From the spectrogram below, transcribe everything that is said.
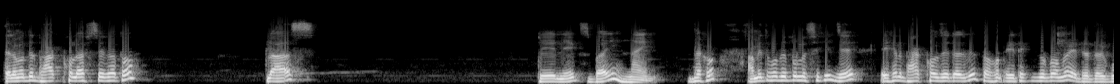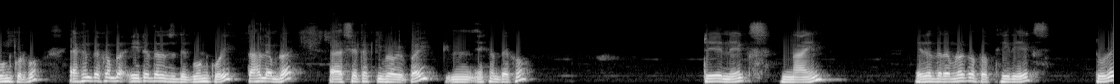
তাহলে আমাদের ভাগফল আসছে কত? Plus ten x by nine দেখো, আমি তোমাদের বলেছি কি যে, এখানে ভাগফল যেটা আসবে, তখন এটা কি করব আমরা? এটা দ্বারা গুণ করব। এখন দেখো আমরা এটা দ্বারা যদি গুণ করি, তাহলে আমরা সেটা কীভাবে পাই? এখানে দেখো টেন এক্স নাইন এটা দ্বারা আমরা কত? থ্রি এক্স টুরে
